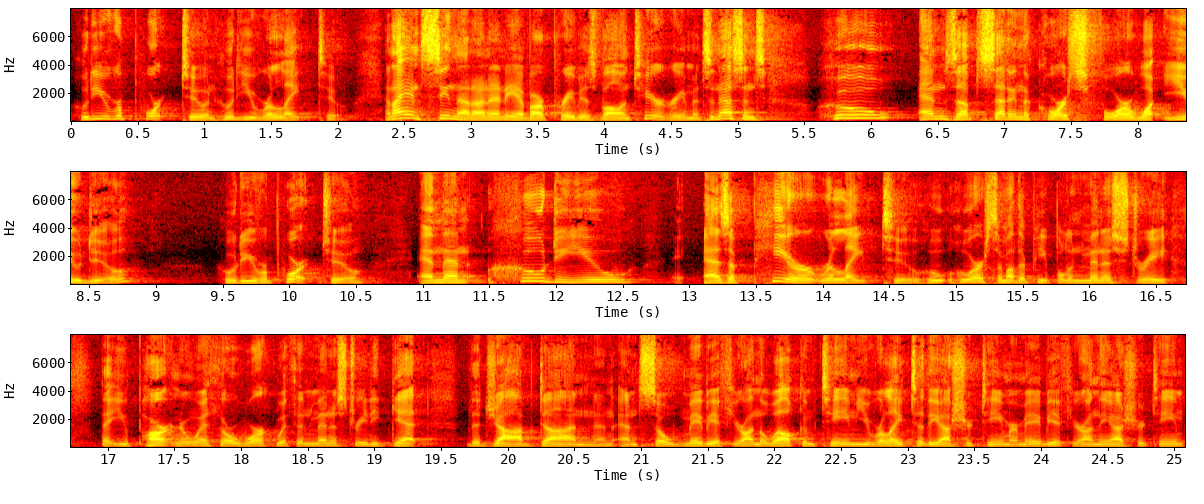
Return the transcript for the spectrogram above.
Who do you report to and who do you relate to? And I hadn't seen that on any of our previous volunteer agreements. In essence, who ends up setting the course for what you do? Who do you report to? And then who do you, as a peer, relate to? Who, who are some other people in ministry that you partner with or work with in ministry to get the job done? And, and so maybe if you're on the welcome team, you relate to the usher team, or maybe if you're on the usher team,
